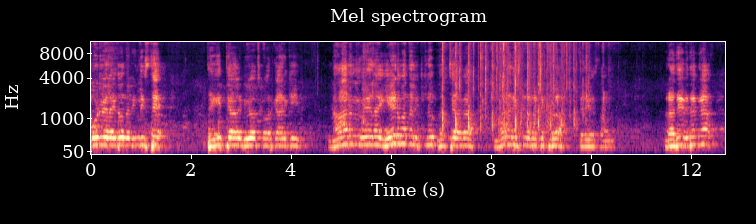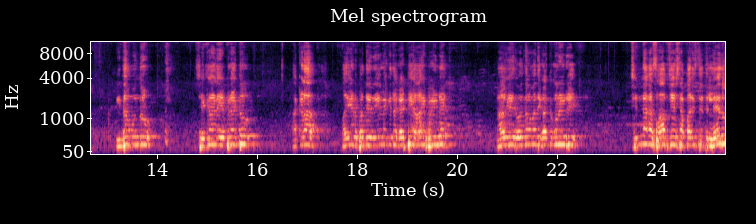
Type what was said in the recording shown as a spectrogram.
మూడు వేల ఐదు వందలు ఇల్లు ఇస్తే జగిత్యాల నియోజకవర్గానికి నాలుగు వేల ఏడు వందల ఇట్లు వచ్చేలాగా మాట తీసుకున్నామని చెప్పి కూడా తెలియజేస్తా ఉన్నాం. మరి అదే విధంగా ఇంతకుముందు శేఖరాన్ని చెప్పినట్టు అక్కడ పదిహేడు పద్దెనిమిది ఏళ్ళ కింద గట్టి ఆగిపోయిండే. నాలుగైదు వందల మంది కట్టుకుని చిన్నగా సాఫ్ చేసిన పరిస్థితి లేదు.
